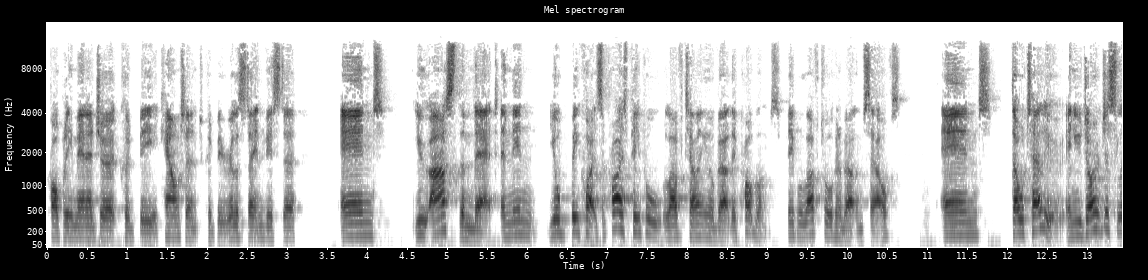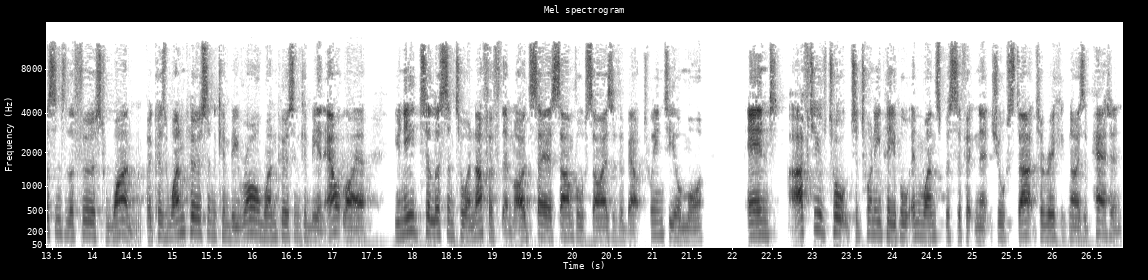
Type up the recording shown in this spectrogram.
property manager, could be accountant, could be real estate investor. And you ask them that, and then you'll be quite surprised. People love telling you about their problems. People love talking about themselves, and they'll tell you. And you don't just listen to the first one because one person can be wrong, one person can be an outlier. You need to listen to enough of them. I'd say a sample size of about 20 or more. And after you've talked to 20 people in one specific niche, you'll start to recognize a pattern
